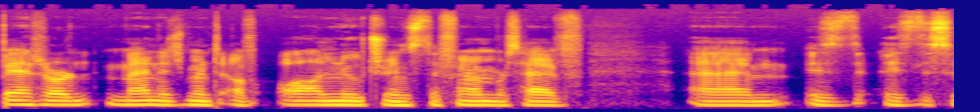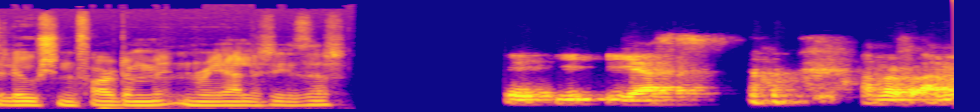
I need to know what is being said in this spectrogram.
better management of all nutrients the farmers have? Um, is is the solution for them in reality? Is it? Yes, I'm, a, I'm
